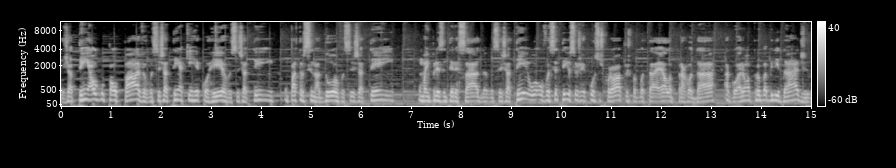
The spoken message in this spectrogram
já tem algo palpável, você já tem a quem recorrer, você já tem um patrocinador, você já tem uma empresa interessada, você já tem ou você tem os seus recursos próprios para botar ela para rodar. Agora é uma probabilidade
